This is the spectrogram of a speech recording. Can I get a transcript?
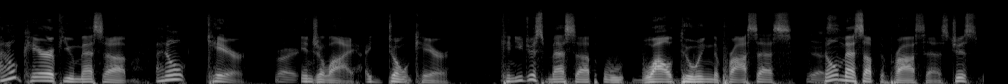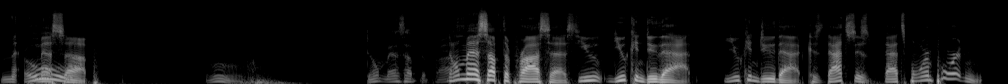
I don't care if you mess up. I don't care right in July. I don't care. Can you just mess up w- while doing the process? yes. Don't mess up the process. Just m- mess Ooh. up. Ooh. don't mess up the process Don't mess up the process. You you can do that. You can do that cuz that's is that's more important.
